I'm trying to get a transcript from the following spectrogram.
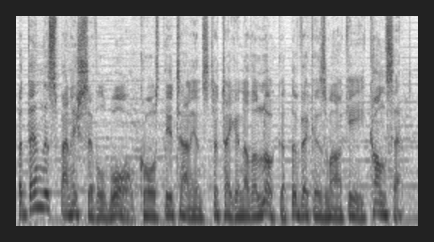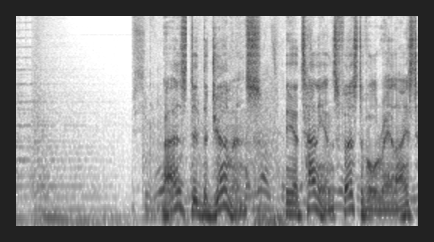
But then the Spanish Civil War caused the Italians to take another look at the Vickers Mark E concept. As did the Germans, the Italians first of all realized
